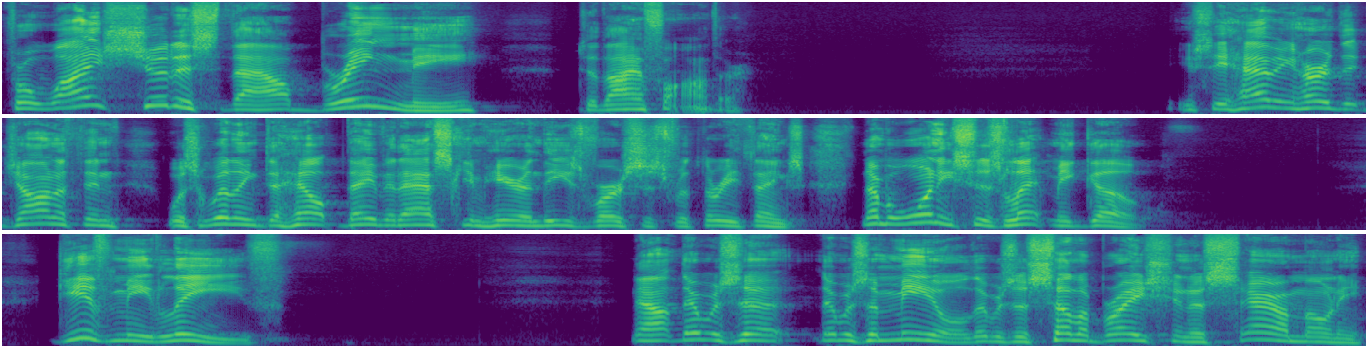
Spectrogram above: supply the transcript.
For why shouldest thou bring me to thy father? You see, having heard that Jonathan was willing to help, David asked him here in these verses for three things. Number one, he says, Let me go. Give me leave. Now, there was, a, there was a meal, there was a celebration, a ceremony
